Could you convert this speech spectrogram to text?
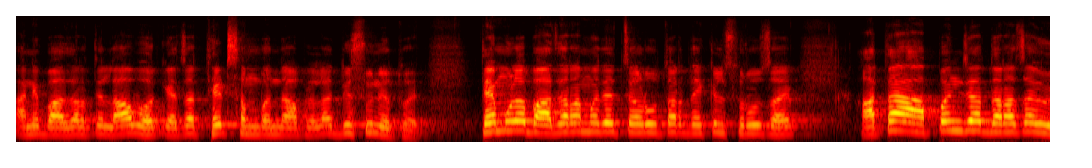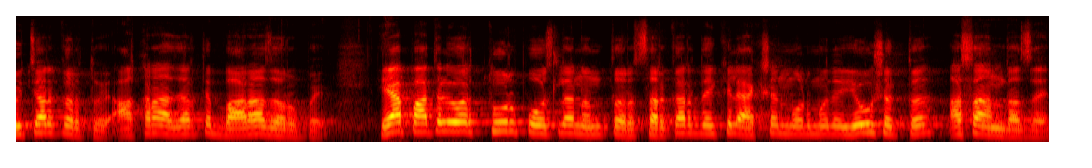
आणि बाजारातील आवक याचा थेट संबंध आपल्याला दिसून येतोय. त्यामुळं बाजारामध्ये चढ उतार देखील सुरूच आहे. आता आपण ज्या दराचा विचार करतोय अकरा हजार ते बारा हजार रुपये या पातळीवर तूर पोहोचल्यानंतर सरकार देखील ॲक्शन मोडमध्ये येऊ शकतं असा अंदाज आहे.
